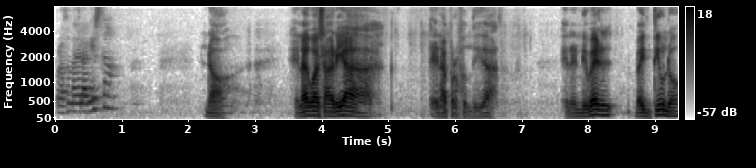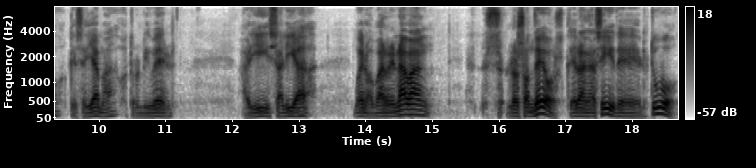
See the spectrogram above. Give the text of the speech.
¿Por la zona de la Viesca? No, el agua salía en la profundidad. En el nivel 21, que se llama, otro nivel, allí salía, bueno, barrenaban los sondeos, que eran así, del tubo,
